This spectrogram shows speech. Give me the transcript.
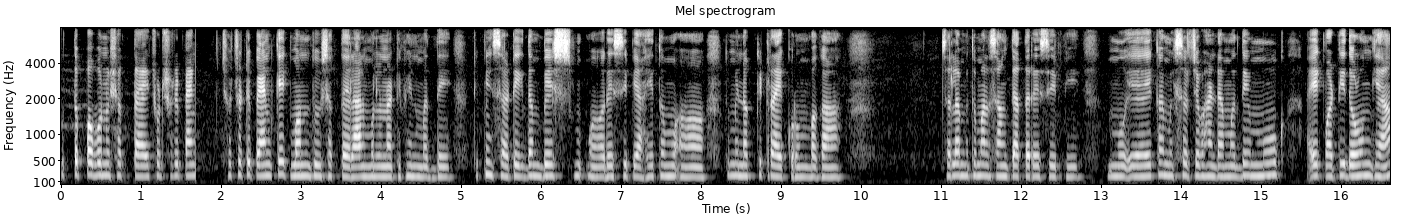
उत्तप्पा बनवू शकताय छोटे छोटे पॅन छोटे छोटे पॅनकेक बनवून देऊ शकताय लहान मुलांना टिफिनमध्ये टिफिनसाठी एकदम बेस्ट रेसिपी आहे. तुम तुम्ही नक्की ट्राय करून बघा. चला मी तुम्हाला सांगते आता रेसिपी मु एका मिक्सरच्या भांड्यामध्ये मूग एक वाटी दळून घ्या.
